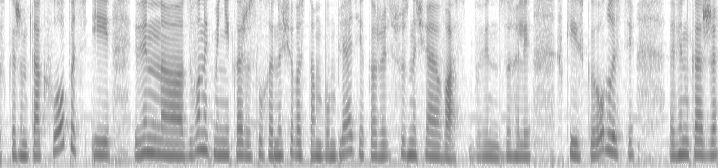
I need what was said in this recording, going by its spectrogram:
скажімо так, хлопець, і він е, дзвонить мені і каже: Слухай, ну що вас там бомблять? Я кажу, що означає вас? Бо він взагалі з Київської області. Він каже:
